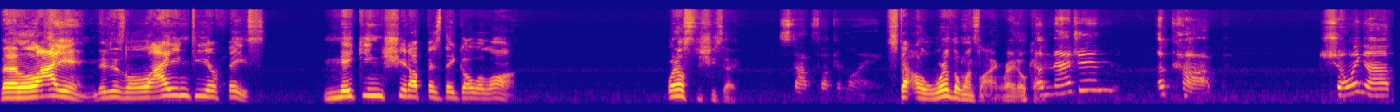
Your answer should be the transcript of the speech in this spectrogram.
They're lying. They're just lying to your face. making shit up as they go along. What else did she say? Stop fucking lying. Stop. Oh, we're the ones lying, right? Okay. Imagine a cop showing up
